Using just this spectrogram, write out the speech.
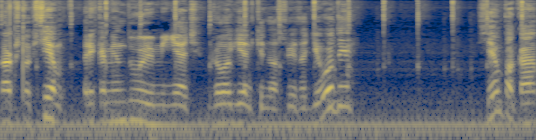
Так что всем рекомендую менять галогенки на светодиоды. Всем пока!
